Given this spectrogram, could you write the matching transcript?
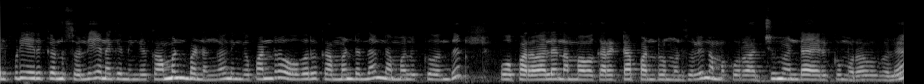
எப்படி இருக்குன்னு சொல்லி எனக்கு நீங்கள் கமெண்ட் பண்ணுங்கள் நீங்கள் பண்ணுற ஒவ்வொரு கமெண்ட்டும் தான் நம்மளுக்கு வந்து ஓ பரவாயில்ல நம்ம கரெக்டாக பண்ணுறோம்னு சொல்லி நமக்கு ஒரு அச்சீவ்மெண்ட்டாக இருக்கும் உறவுகளே.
